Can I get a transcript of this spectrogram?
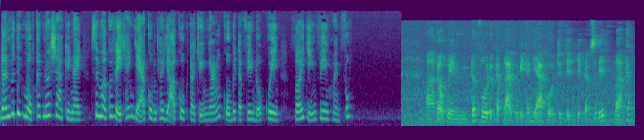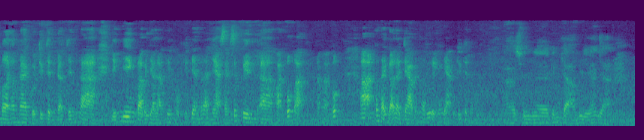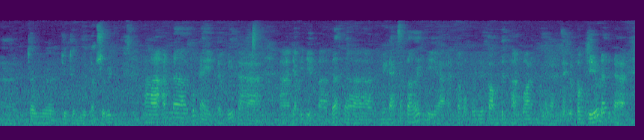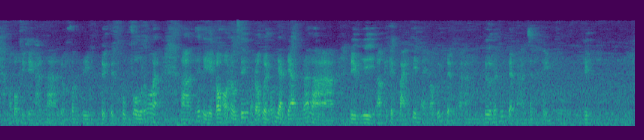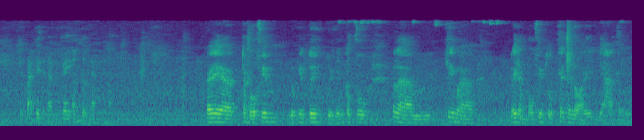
Đến với tiết mục kết nối sau kỳ này, xin mời quý vị khán giả cùng theo dõi cuộc trò chuyện ngắn của biên tập viên Đỗ Quyền với diễn viên Hoàng Phúc. À, Đỗ Quyền rất vui được gặp lại quý vị khán giả của chương trình Nhịp đập showbiz và khách mời hôm nay của chương trình đó chính là diễn viên và bây giờ là thêm một chức danh đó là nhà sản xuất phim à, Hoàng Phúc ạ. À. Hoàng Phúc. À, anh có thể gửi lời chào đến quý vị khán giả của chương trình không? À, xin uh, kính chào quý vị khán giả à, trong uh, chương trình Nhịp đập showbiz. À, anh uh, Phúc này được biết là à, vào cái dịp à, Tết à, Nguyên đán sắp tới thì à, anh có một cái đứa con tinh thần của anh là sẽ được công chiếu đó chính là bộ phim điện ảnh là Luật Phân Tiên Tuyệt đỉnh cung phu đúng không anh? À, thế thì câu hỏi đầu tiên mà Đỗ Quyền muốn dành cho anh đó là điều gì ở cái kịch bản phim này mà quyết định là anh đưa đến quyết định là anh sẽ thực hiện phim kịch bản phim này nó gây ấn tượng anh thế nào? Cái uh, trong bộ phim Luật Nhân Tuyên Tuyệt đỉnh Công Phu đó là khi mà đây là một bộ phim thuộc các thể loại giả tưởng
